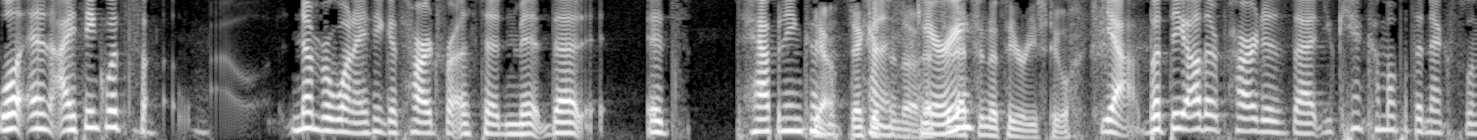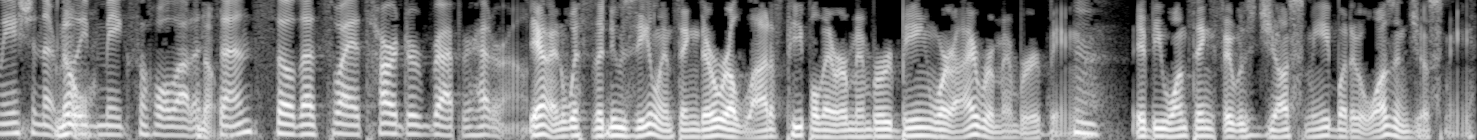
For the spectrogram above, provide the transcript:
Well, and I think what's number one, I think it's hard for us to admit that it's happening because Yeah, it's kind of into that's, scary. that's into theories too. yeah, but the other part is that you can't come up with an explanation that No. really makes a whole lot of No. sense. So that's why it's hard to wrap your head around. Yeah, and with the New Zealand thing, there were a lot of people that remember it being where I remember it being. Hmm. It'd be one thing if it was just me, but it wasn't just me.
